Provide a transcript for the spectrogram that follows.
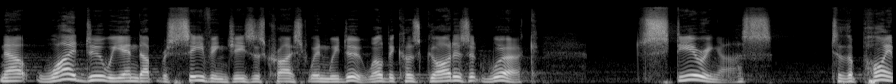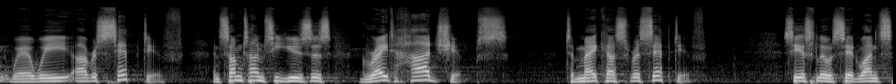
Now, why do we end up receiving Jesus Christ when we do? Well, because God is at work steering us to the point where we are receptive. And sometimes He uses great hardships to make us receptive. C.S. Lewis said once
